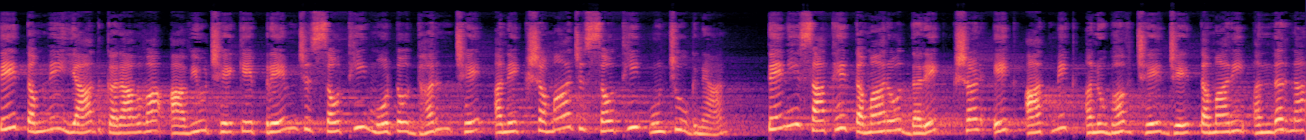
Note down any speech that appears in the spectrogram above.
તે તમને યાદ કરાવવા આવ્યું છે કે પ્રેમ જ સૌથી મોટો ધર્મ છે અને ક્ષમા જ સૌથી ઊંચું જ્ઞાન. તેની સાથે તમારો દરેક ક્ષણ એક આત્મિક અનુભવ છે જે તમારી અંદરના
